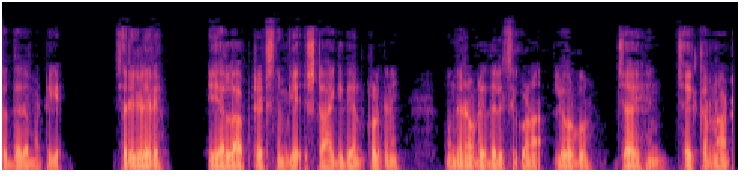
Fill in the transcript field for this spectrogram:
ಸದ್ಯದ ಮಟ್ಟಿಗೆ. ಸರಿ ಗೆಳೆಯರಿ, ಈ ಎಲ್ಲ ಅಪ್ಡೇಟ್ಸ್ ನಿಮಗೆ ಇಷ್ಟ ಆಗಿದೆ ಅಂದ್ಕೊಳ್ತೀನಿ. ಮುಂದಿನ ವಿಡಿಯೋದಲ್ಲಿ ಸಿಗೋಣ. ಅಲ್ಲಿವರೆಗೂ ಜೈ ಹಿಂದ್, ಜೈ ಕರ್ನಾಟಕ.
